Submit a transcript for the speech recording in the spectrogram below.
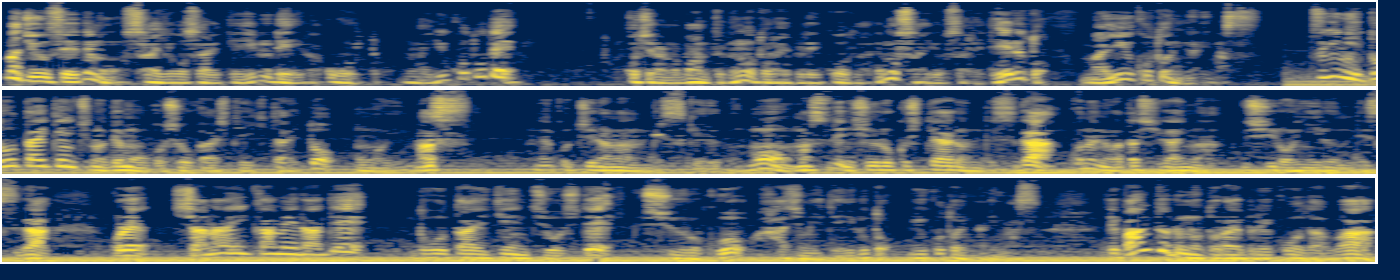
まあ、純正でも採用されている例が多いと、ま、いうことで、こちらのバントルのドライブレコーダーでも採用されていると、まあ、いうことになります。次に動体検知のデモをご紹介していきたいと思います。ね、こちらなんですけれども、まあ、すでに収録してあるんですが、このように私が今、後ろにいるんですが、これ、車内カメラで動体検知をして収録を始めているということになります。で、バントルのドライブレコーダーは、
